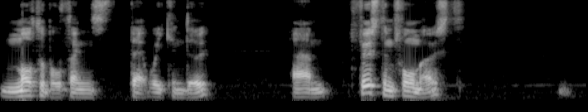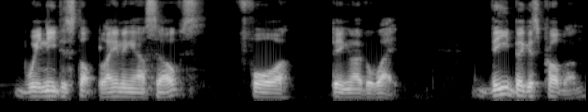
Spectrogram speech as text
multiple things that we can do. Um, first and foremost, we need to stop blaming ourselves for being overweight. The biggest problem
